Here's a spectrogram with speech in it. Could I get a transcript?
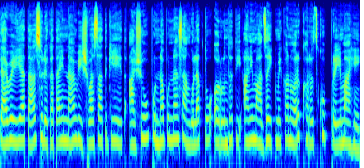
त्यावेळी आता सुलेखाताईंना विश्वासात घेत आशू पुन्हा पुन्हा सांगू लागतो अरुंधती आणि माझं एकमेकांवर खरंच खूप प्रेम आहे.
